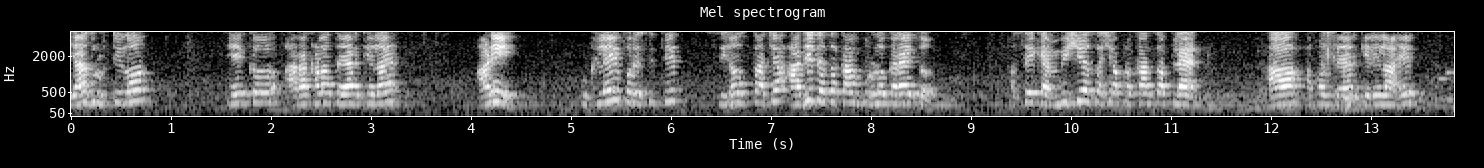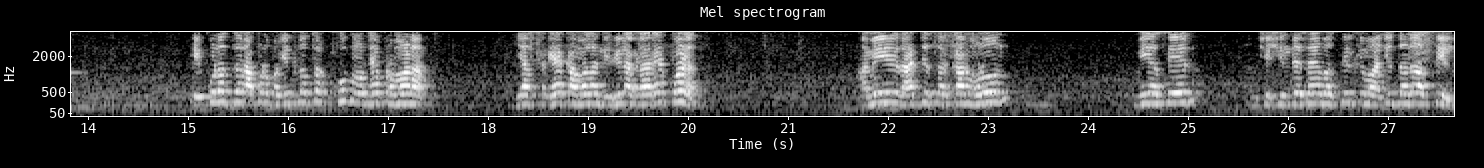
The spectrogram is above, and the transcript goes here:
या दृष्टीनं एक आराखडा तयार केला आहे आणि कुठल्याही परिस्थितीत सिंहस्थाच्या आधी त्याचं काम पूर्ण करायचं असं एक ॲम्बिशियस अशा प्रकारचा प्लॅन हा आपण तयार केलेला आहे. एकूणच जर आपण बघितलं तर खूप मोठ्या प्रमाणात या सगळ्या कामाला निधी लागणार आहे. पण आम्ही राज्य सरकार म्हणून मी असेल आमचे शिंदे साहेब असतील किंवा अजितदादा असतील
